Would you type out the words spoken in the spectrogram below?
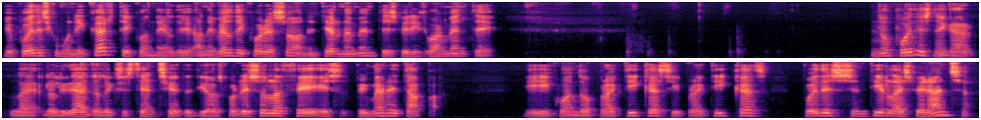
Y puedes comunicarte con Él a nivel de corazón, internamente, espiritualmente. No puedes negar la realidad de la existencia de Dios. Por eso la fe es primera etapa. Y cuando practicas y practicas, puedes sentir la esperanza.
